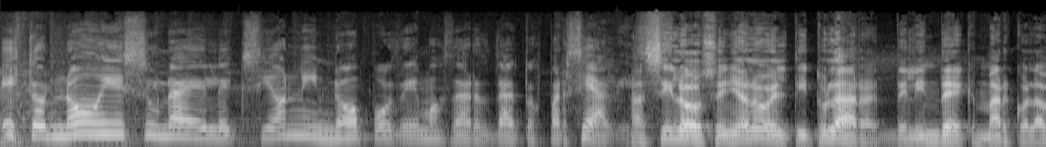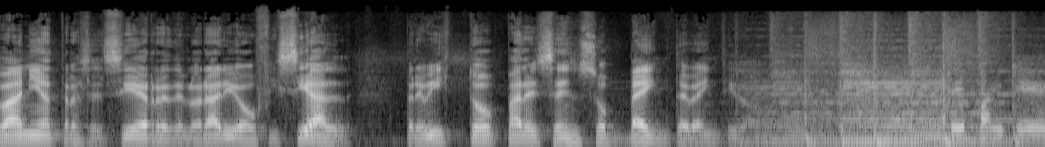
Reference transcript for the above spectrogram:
Esto no es una elección y no podemos dar datos parciales. Así lo señaló el titular del INDEC, Marco Labaña, tras el cierre del horario oficial previsto para el censo 2022. Sepan que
